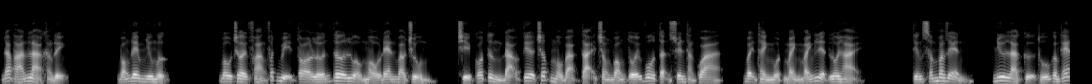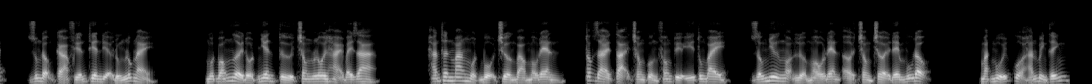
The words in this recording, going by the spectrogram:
Đáp án là khẳng định. Bóng đêm như mực. Bầu trời phảng phất bị to lớn tơ lụa màu đen bao trùm, chỉ có từng đạo tia chớp màu bạc tại trong bóng tối vô tận xuyên thẳng qua, bệnh thành một mảnh mánh liệt lôi hải. Tiếng sấm vang rền, như là cự thú gầm thét, rung động cả phiến thiên địa đúng lúc này. Một bóng người đột nhiên từ trong lôi hải bay ra. Hắn thân mang một bộ trường bào màu đen, tóc dài tại trong cuồng phong tùy ý tung bay, giống như ngọn lửa màu đen ở trong trời đêm vũ động mặt mũi của hắn bình tĩnh,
